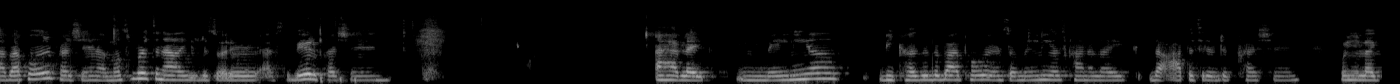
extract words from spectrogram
have bipolar depression. I have multiple personality disorder. I have severe depression. I have like mania because of the bipolar, and so mania is kind of like the opposite of depression. When you're like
